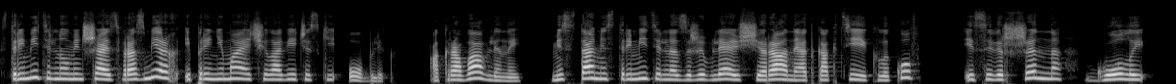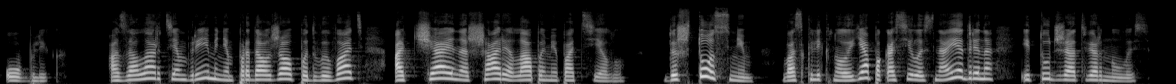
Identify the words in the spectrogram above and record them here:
стремительно уменьшаясь в размерах и принимая человеческий облик. Окровавленный, местами стремительно заживляющий раны от когтей и клыков и совершенно голый облик. Азалар тем временем продолжал подвывать, отчаянно шаря лапами по телу. «Да что с ним?» – воскликнула я, покосилась на Эдрина и тут же отвернулась.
